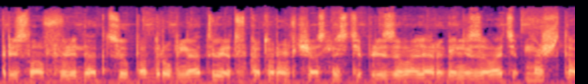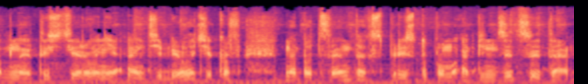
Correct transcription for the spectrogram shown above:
прислав в редакцию подробный ответ, в котором в частности призывали организовать организовать масштабное тестирование антибиотиков на пациентах с приступом аппендицита.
